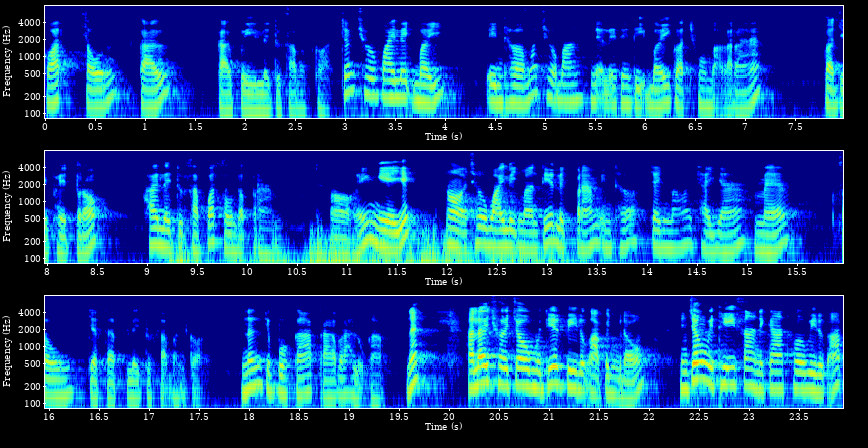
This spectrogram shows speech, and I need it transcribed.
គាត់09 92លេខទូរស័ព្ទគាត់អញ្ចឹងឈើវាយលេខ3 enter មកឈើបានអ្នកលេខទី3គាត់ឈ្មោះមករាគាត់ជាភេទប្រុសហើយលេខទូរស័ព្ទគាត់015អូហើយងាយទេអូឈើវាយលេខប៉ុន្មានទៀតលេខ5 enter ចេញមកឆាយា mail 070លេខទូរស័ព្ទបានគាត់នឹងចំពោះការប្រើប្រាស់ lookup ណាឥឡូវឈើចូលមួយទៀត v lookup វិញម្ដងអញ្ចឹងវិធីសាស្ត្រនៃការធ្វើ v lookup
